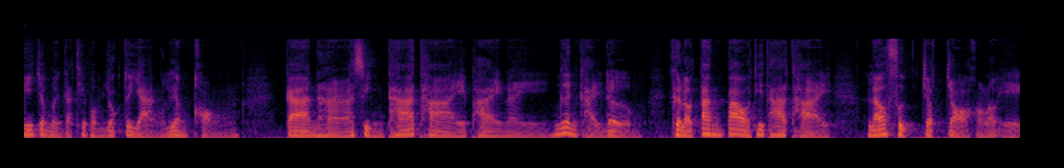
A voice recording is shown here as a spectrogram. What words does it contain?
นี้จะเหมือนกับที่ผมยกตัวอย่างเรื่องของการหาสิ่งท้าทายภายในเงื่อนไขเดิม คือเราตั้งเป้าที่ท้าทาย แล้วฝึกจดจ่อของเราเอง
